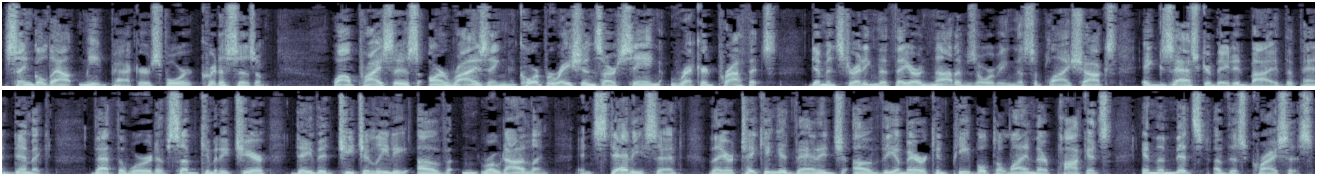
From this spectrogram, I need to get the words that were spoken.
singled out meat packers for criticism. While prices are rising, corporations are seeing record profits, demonstrating that they are not absorbing the supply shocks exacerbated by the pandemic. That the word of subcommittee chair David Cicilline of Rhode Island. Instead, he said, they are taking advantage of the American people to line their pockets in the midst of this crisis.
